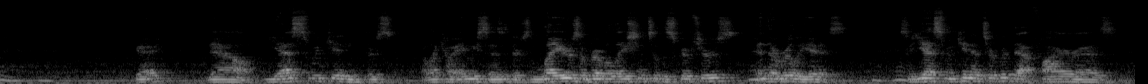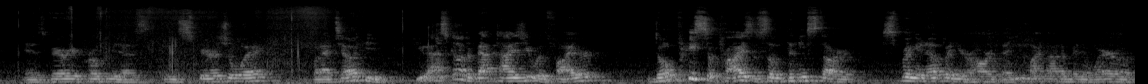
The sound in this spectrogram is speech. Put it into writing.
Mhm. Okay? Now, yes, we can, there's, I like how Amy says it, there's layers of revelation to the scriptures, and there really is. Mhm. So, yes, we can interpret that fire as, and it's very appropriate as in a spiritual way. But I tell you, if you ask God to baptize you with fire, don't be surprised if some things start springing up in your heart that you might not have been aware of.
